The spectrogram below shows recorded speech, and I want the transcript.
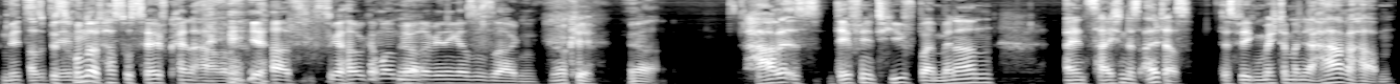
mit. Also bis dem, 100 hast du safe keine Haare mehr. Ja, das kann man mehr Ja. oder weniger so sagen. Okay. Ja. Haare ist definitiv bei Männern ein Zeichen des Alters. Deswegen möchte man ja Haare haben.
